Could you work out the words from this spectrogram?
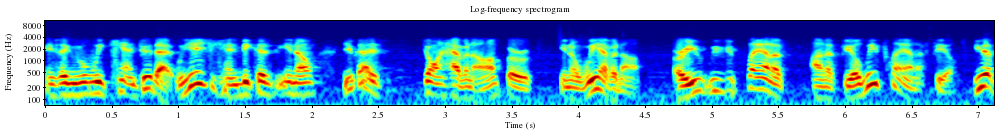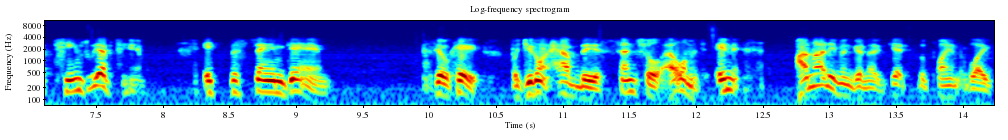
He's like, "Well, we can't do that. We usually can because you know you guys don't have an ump, or you know we have an ump, or you, you play on a on a field, we play on a field. You have teams, we have teams. It's the same game." I say, "Okay, but you don't have the essential elements." And I'm not even going to get to the point of like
